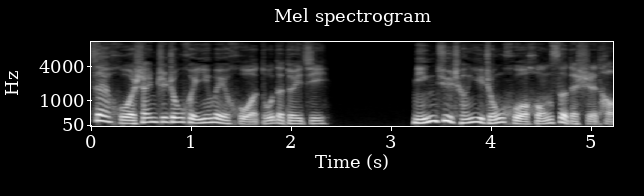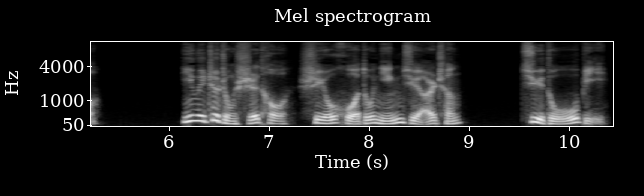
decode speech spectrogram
在火山之中，会因为火毒的堆积，凝聚成一种火红色的石头。因为这种石头是由火毒凝聚而成，剧毒无比，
